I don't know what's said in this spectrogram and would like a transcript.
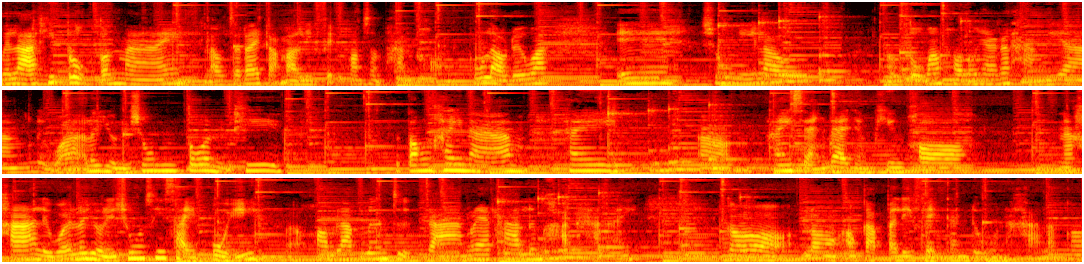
เวลาที่ปลูกต้นไม้ เราจะได้กลับมารีเฟกความสัมพันธ์ของพวกเราด้วยว่า เอ๊ช่วงนี้เราเราโตมากพอต้องย้ายกระถางหรือยังหรือว่าเราอยู่ในช่วงต้นที่จะต้องให้น้ำให้อ่าให้แสงแดดอย่างเพียงพอนะคะ หรือว่าเราอยู่ในช่วงที่ใส่ปุ๋ย ความรักเริ่มจืดจางแร่ธาตุเริ่มขาดหาย ก็ลองเอากลับไปรีเฟกกันดูนะคะ แล้วก็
